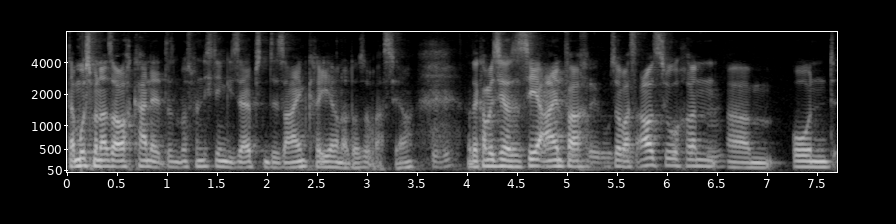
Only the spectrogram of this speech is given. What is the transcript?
Da muss man also auch keine, da muss man nicht irgendwie selbst ein Design kreieren oder sowas, ja. Mhm. da kann man sich also sehr einfach sehr sowas aussuchen mhm. ähm, und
